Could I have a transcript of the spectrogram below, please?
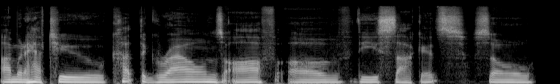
I'm going to have to cut the grounds off of these sockets. So,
